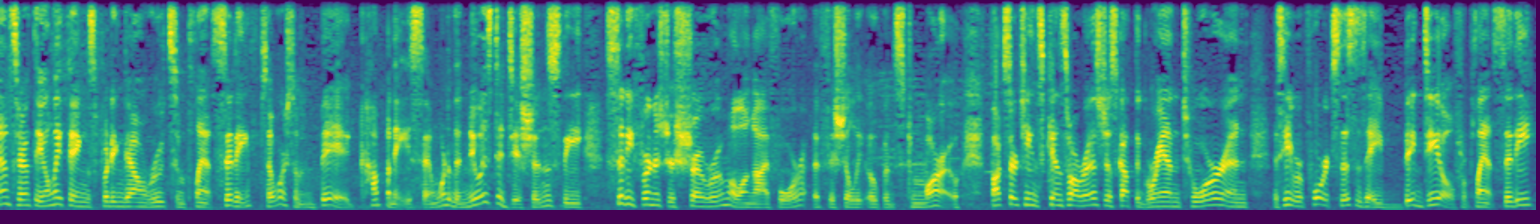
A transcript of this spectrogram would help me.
Plants aren't the only things putting down roots in Plant City. So are some big companies. And one of the newest additions, the City Furniture Showroom along I-4, officially opens tomorrow. Fox 13's Ken Suarez just got the grand tour. And as he reports, this is a big deal for Plant City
